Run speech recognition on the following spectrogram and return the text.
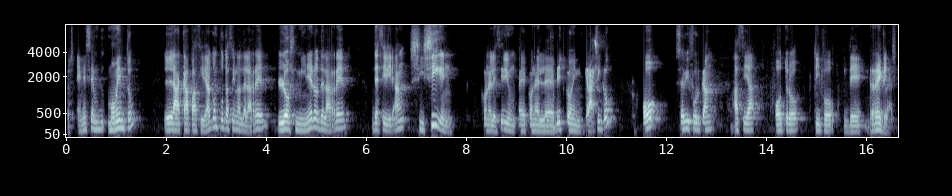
pues en ese momento la capacidad computacional de la red, los mineros de la red decidirán si siguen con el Ethereum, eh, con el eh, Bitcoin clásico o se bifurcan hacia otro tipo de reglas.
